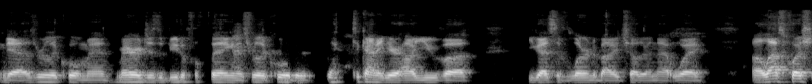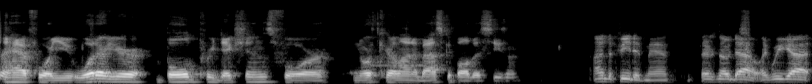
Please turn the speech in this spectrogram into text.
Yeah, it's really cool, man. Marriage is a beautiful thing, and it's really cool to to kind of hear how you've uh, you guys have learned about each other in that way. Uh, last question I have for you: What are your bold predictions for North Carolina basketball this season? Undefeated, man. There's no doubt. Like we got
